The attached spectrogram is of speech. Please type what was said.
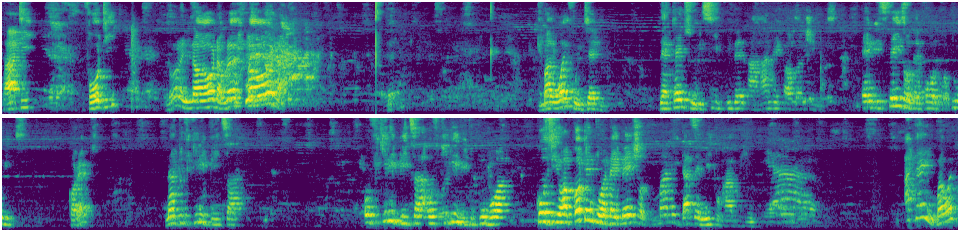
30, 40. Unaona ninaona, unaona. My wife will tell you, there are times you receive even a hundred thousand shillings, and it stays on the phone for two weeks. Correct? Na tufikiri pizza, ufikiri pizza, ufikiri vitu kubwa, because you have gotten to a dimension, money doesn't need to have you. At time, my wife,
